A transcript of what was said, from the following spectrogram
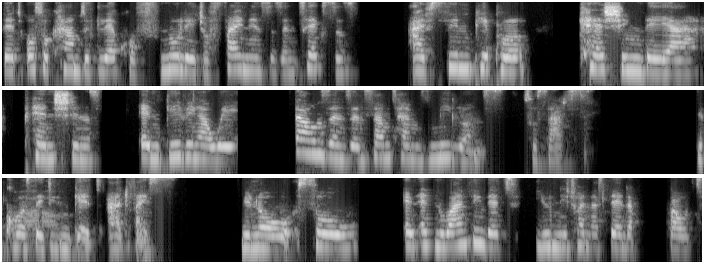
that also comes with lack of knowledge of finances and taxes. I've seen people cashing their pensions and giving away thousands and sometimes millions to SARS because wow. they didn't get advice. You know, so and, and one thing that you need to understand about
